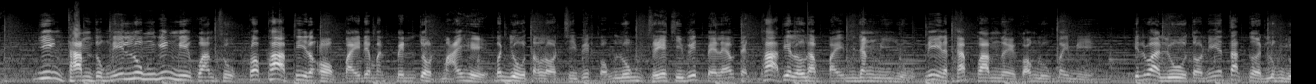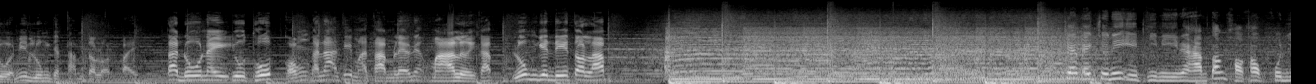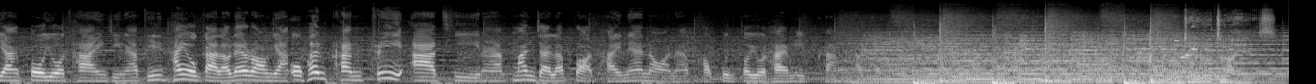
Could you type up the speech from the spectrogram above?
ยิ่งทำตรงนี้ลุงยิ่งมีความสุข เพราะภาพที่เราออกไปเนี่ยมันเป็นจดหมายเหตุ มันอยู่ตลอดชีวิตของลุงเสียชีวิตไปแล้ว แต่ภาพที่เราทำไปมันยังมีอยู่ นี่แหละครับ ความเหนื่อยของลุงไม่มี คิดว่าดูตอนนี้ถ้าเกิดลุงอยู่นี่ลุงจะทำตลอดไป ถ้าดูใน YouTube ของคณะที่มาทำแล้วเนี่ยมาเลยครับ ลุงยินดีต้อนรับเกม X Journey EP นี้นะครับ ต้องขอขอบคุณยางโตโยต้าจริง ๆ นะครับ ที่ให้โอกาสเราได้ลองยาง Open Country RT นะครับ มั่นใจและปลอดภัยแน่นอนนะครับ ขอบคุณโตโยต้ามาอีกครั้งครับ Toyo Tires.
